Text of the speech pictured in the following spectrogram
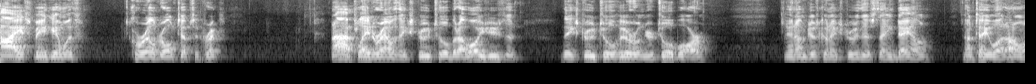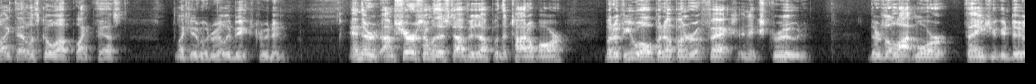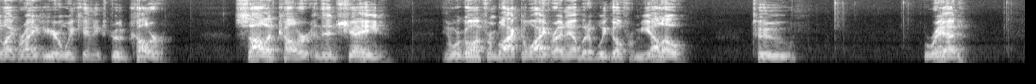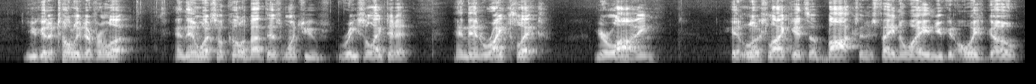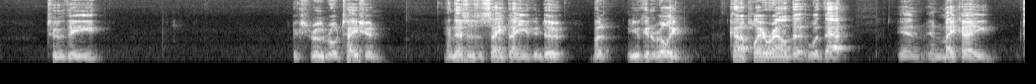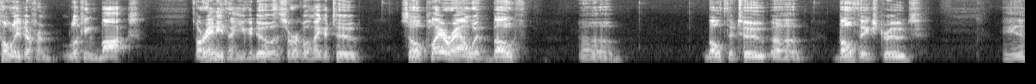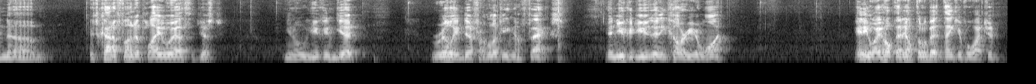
Hi, it's me again with Corel Draw Tips and Tricks. Now I played around with the extrude tool, but I've always used the, the extrude tool here on your toolbar. And I'm just gonna extrude this thing down. I'll tell you what, I don't like that. Let's go up like this, like it would really be extruded. And there, I'm sure some of this stuff is up in the title bar, but if you open up under effects and extrude, there's a lot more things you can do. Like right here, we can extrude color, solid color, and then shade. And we're going from black to white right now, but if we go from yellow to red, you get a totally different look. And then what's so cool about this, once you've reselected it and then right click your line, it looks like it's a box and it's fading away and you can always go to the extrude rotation. And this is the same thing you can do, but you can really kind of play around the, with that and, and make a totally different looking box or anything. You could do it with a circle and make a tube. So play around with both, uh, both the two, uh, both the extrudes, and um, it's kind of fun to play with. Just you know, you can get really different looking effects, and you could use any color you want. Anyway, hope that helped a little bit. Thank you for watching.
